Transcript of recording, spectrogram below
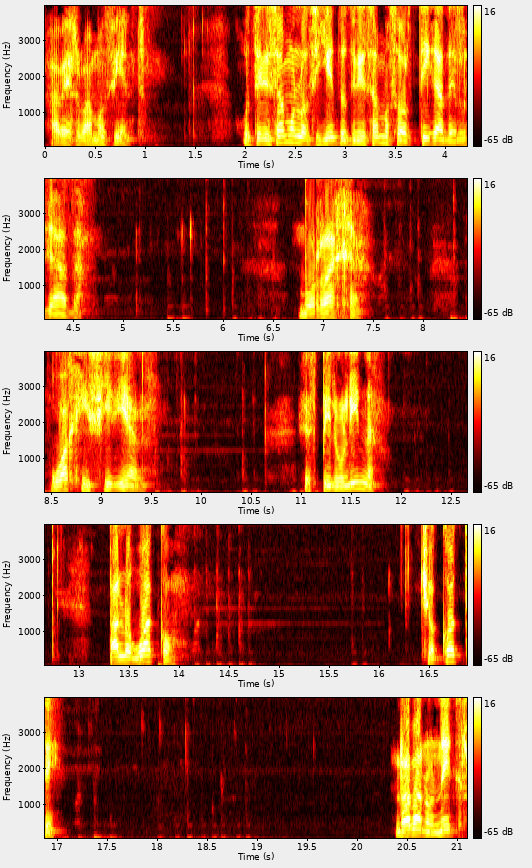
A ver, vamos viendo. Utilizamos lo siguiente, utilizamos ortiga delgada, borraja, guaji cirial, espirulina, palo guaco, chocote, rábano negro.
